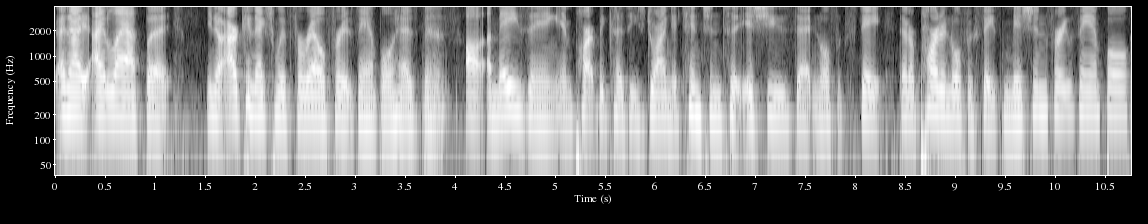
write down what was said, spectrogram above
And I, I laugh, but you know, our connection with Pharrell, for example, has been Yes. uh, amazing in part because he's drawing attention to issues that Norfolk State, that are part of Norfolk State's mission, for example,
